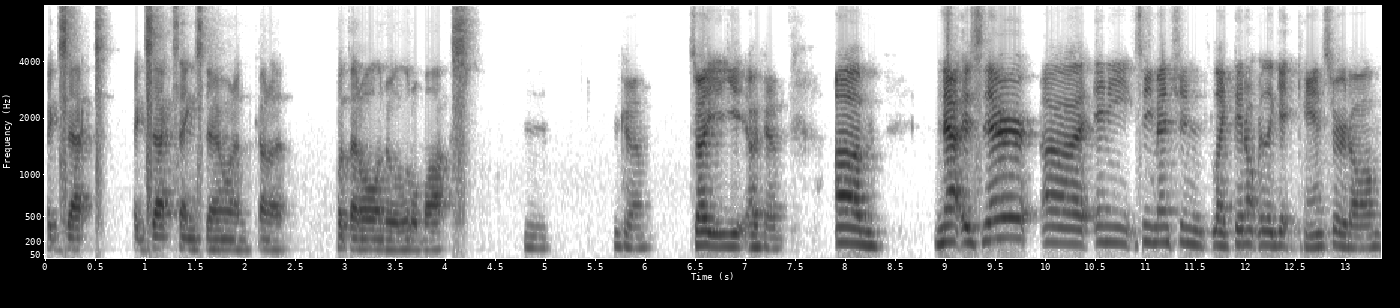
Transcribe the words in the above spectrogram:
exact exact things down and kind of put that all into a little box. Hmm. Okay. So you, okay. Um now is there uh any so you mentioned like they don't really get cancer at all,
